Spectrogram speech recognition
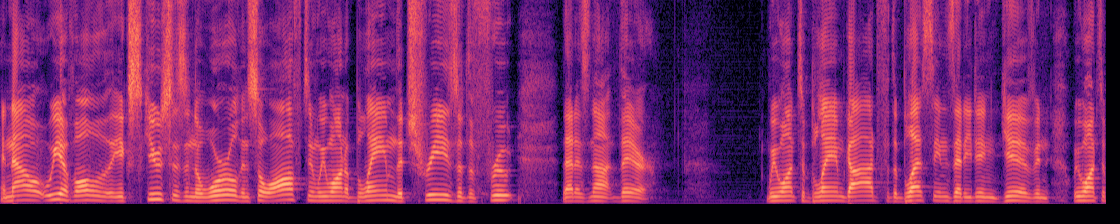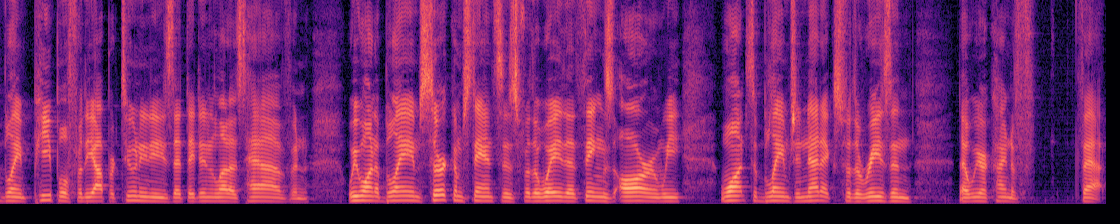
And now we have all the excuses in the world, and so often we want to blame the trees of the fruit that is not there. We want to blame God for the blessings that He didn't give, and we want to blame people for the opportunities that they didn't let us have, and we want to blame circumstances for the way that things are, and we want to blame genetics for the reason that we are kind of fat.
